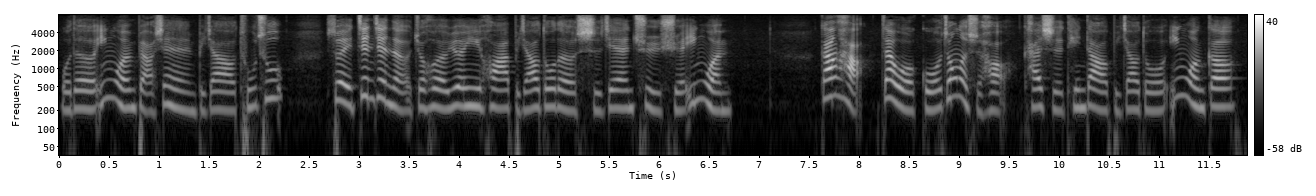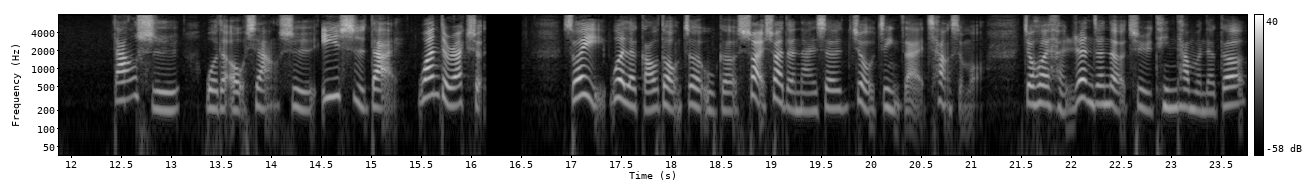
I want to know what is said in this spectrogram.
我的英文表现比较突出，所以渐渐的就会愿意花比较多的时间去学英文。刚好在我国中的时候，开始听到比较多英文歌。当时我的偶像是一世代 One Direction，所以为了搞懂这五个帅帅的男生究竟在唱什么，就会很认真的去听他们的歌。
